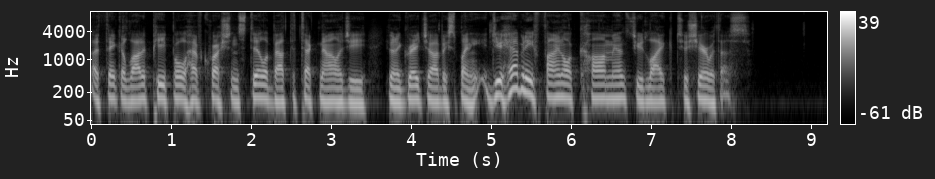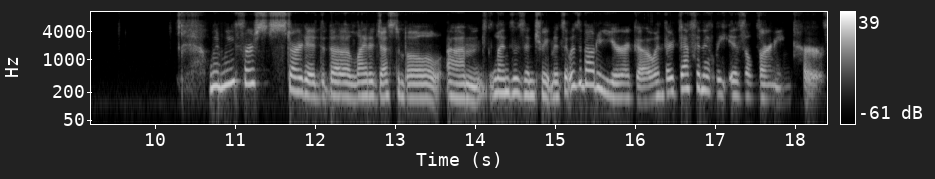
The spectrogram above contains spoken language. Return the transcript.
i think a lot of people have questions still about the technology. You've done a great job explaining. Do you have any final comments you'd like to share with us when we first started the light adjustable um, lenses and treatments, it was about a year ago, and there definitely is a learning curve.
